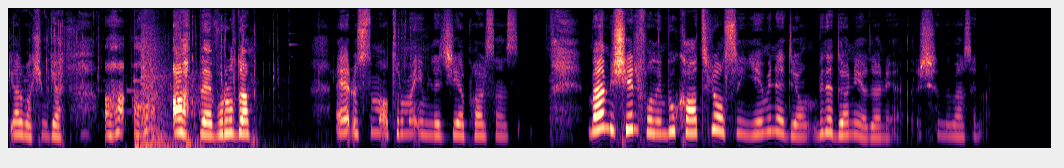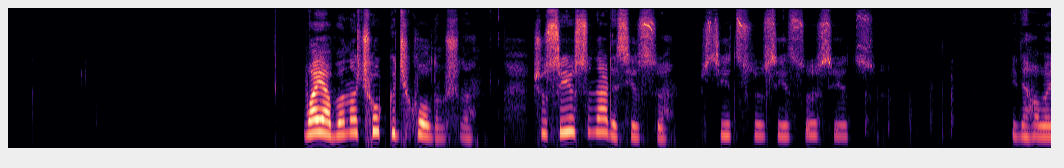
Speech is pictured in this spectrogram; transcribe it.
Gel bakayım gel. Aha, aha. Ah be vuruldum. Eğer üstüme oturma imleci yaparsanız. Ben bir şerif olayım. Bu katil olsun yemin ediyorum. Bir de dönüyor dönüyor. Şimdi ben seni... Vay ya bana çok gıcık oldum şuna. Şu sıyır su nerede sıyır su? Sıyır su sıyır su sıyır su. Bir de hava...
